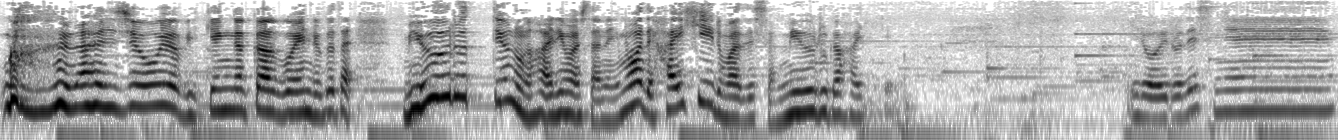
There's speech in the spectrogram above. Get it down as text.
来場及び見学はご遠慮ください。ミュールっていうのが入りましたね。今までハイヒールまでですがミュールが入ってい。ますいろいろですね。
